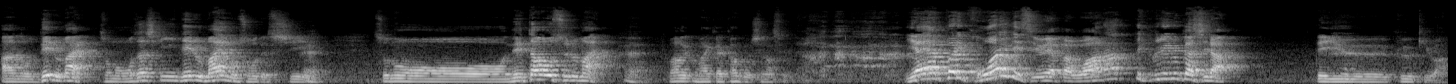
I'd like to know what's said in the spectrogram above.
あの出る前そのお座敷に出る前もそうですし、えそのネタをする前えま毎回覚悟しますよね。いややっぱり怖いですよ。やっぱり笑ってくれるかしら。っていう空気は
